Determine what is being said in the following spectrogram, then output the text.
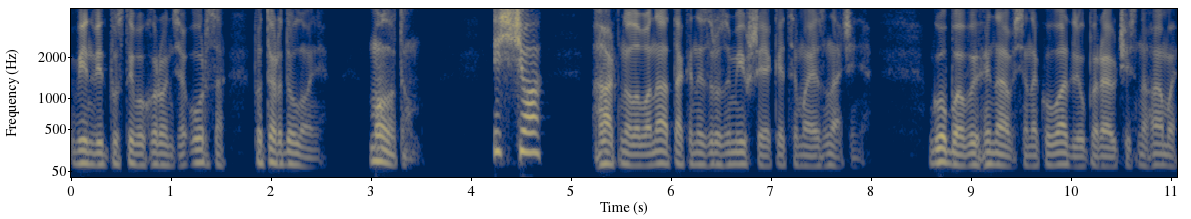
Він відпустив охоронця Орса, потер долоні. Молотом. І що? гаркнула вона, так і не зрозумівши, яке це має значення. Гоба вигинався на ковадлі, упираючись ногами,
